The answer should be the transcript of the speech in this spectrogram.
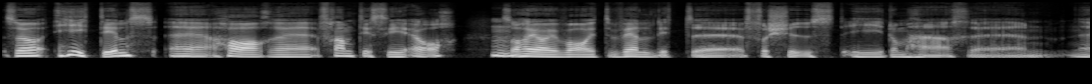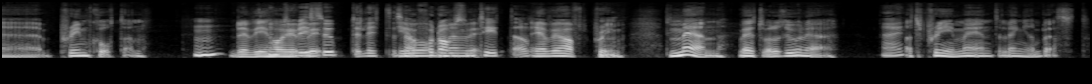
så hittills eh, har, eh, fram tills i år, så har jag ju varit väldigt eh, förtjust i de här eh, eh Preem-korten. Mm. Det vi har ju, visa upp det lite så jo, för de som vi, tittar. Ja, vi har haft Preem. Mm. Men, vet du vad det roliga är? Nej. Att Preem är inte längre bäst.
